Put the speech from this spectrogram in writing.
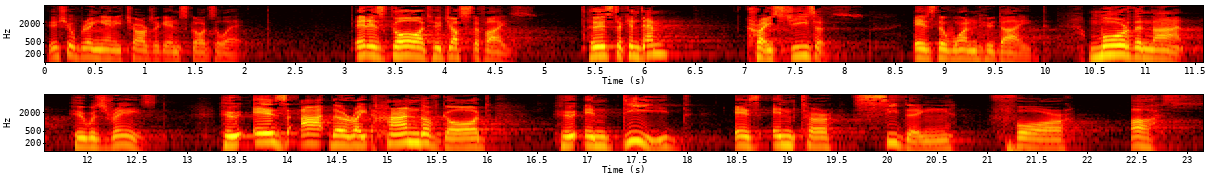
who shall bring any charge against God's elect? It is God who justifies. Who is to condemn? Christ Jesus is the one who died. More than that, who was raised, who is at the right hand of God, who indeed is interceding for us.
